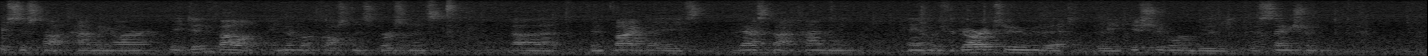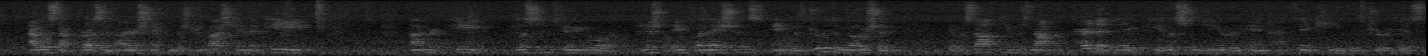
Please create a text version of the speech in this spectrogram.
It's just not timely, Your Honor. They didn't file a number of cost disbursements, uh, in five days. That's not timely. And with regard to the, the issue on the, the sanction, I was not present, I understand from Mr. Mushkin that he, under, he listened to your initial inclinations and withdrew the motion. It was not, he was not prepared that day, but he listened to you, and, and I think he withdrew his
